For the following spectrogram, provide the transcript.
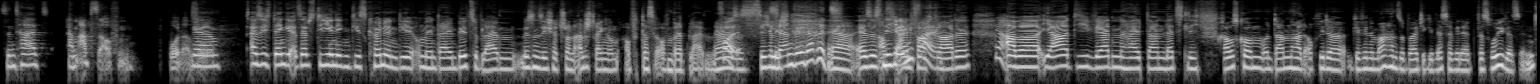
sind halt am Absaufen oder so. Ja. Also ich denke, selbst diejenigen, die es können, die, um in deinem Bild zu bleiben, müssen sich jetzt schon anstrengen, um auf, dass wir auf dem Brett bleiben. Ja, Voll. Es ist sicherlich, ist ja ein wilder Ritt. Ja, es ist auf nicht einfach gerade. Ja. Aber ja, die werden halt dann letztlich rauskommen und dann halt auch wieder Gewinne machen, sobald die Gewässer wieder etwas ruhiger sind.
